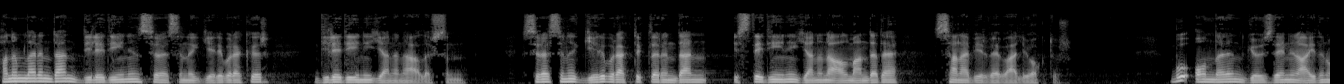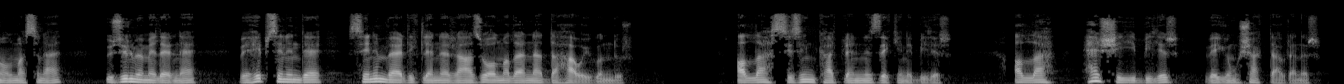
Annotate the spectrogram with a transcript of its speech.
Hanımlarından dilediğinin sırasını geri bırakır, dilediğini yanına alırsın. Sırasını geri bıraktıklarından istediğini yanına almanda da sana bir vebal yoktur. Bu onların gözlerinin aydın olmasına, üzülmemelerine ve hepsinin de senin verdiklerine razı olmalarına daha uygundur. Allah sizin kalplerinizdekini bilir. Allah her şeyi bilir ve yumuşak davranır.''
